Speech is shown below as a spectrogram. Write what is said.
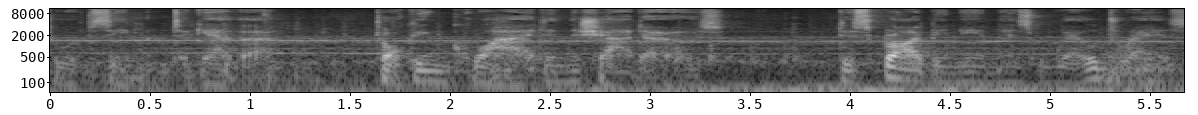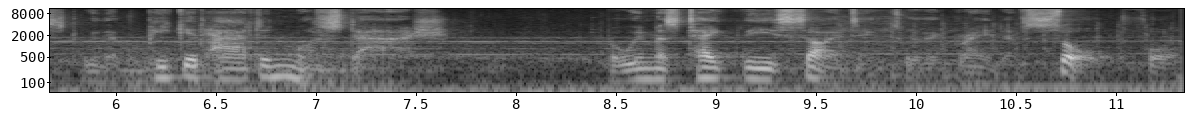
to have seen them together, talking quiet in the shadows, describing him as well dressed with a peaked hat and moustache. But we must take these sightings with a grain of salt, for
